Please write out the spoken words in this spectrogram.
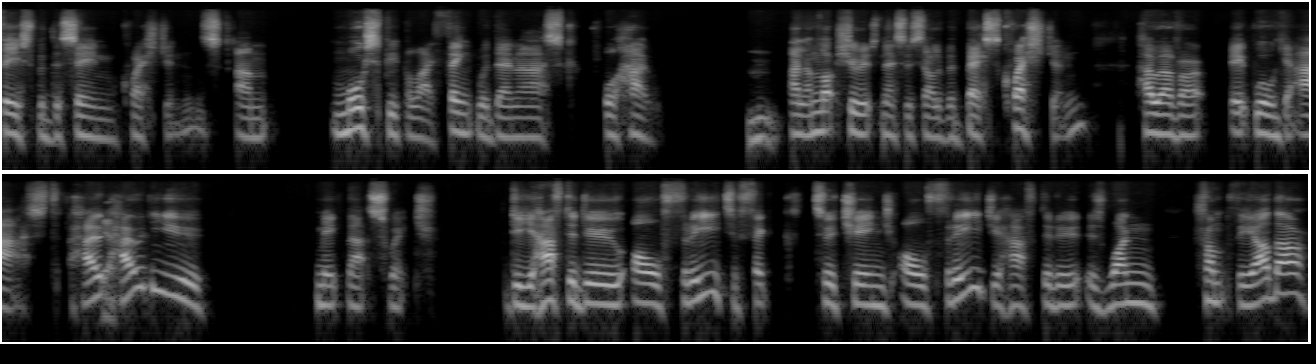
faced with the same questions. Um, most people, I think, would then ask, well, how? Mm. And I'm not sure it's necessarily the best question. However, it will get asked. How, yeah. how do you make that switch? Do you have to do all three to fix to change all three? Do you have to do is one trump the other?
